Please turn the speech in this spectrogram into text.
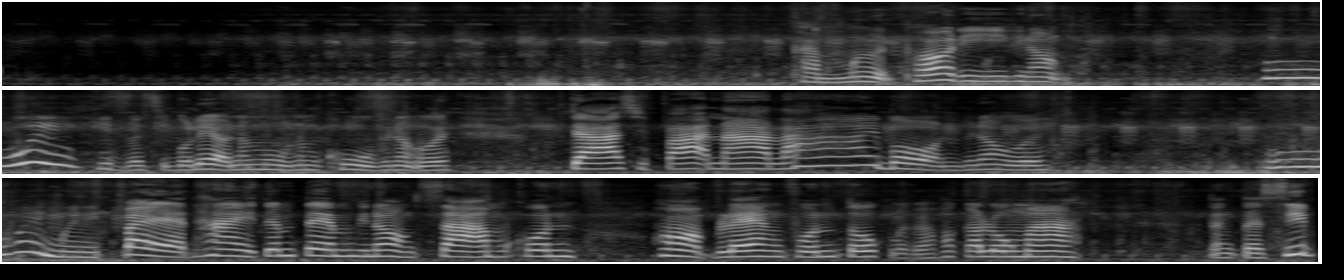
ถขำมืดพอดีพี่น้องอุ้ยคิดว่าสิบ่แล้วน้ำมูน้ำคู่พี่น้องเอ้ยจ้าสิปะหน้าลายบ่อนพี่น้องเอ้ย โอ้ยมือนี้แปดให้เต็มเต็มๆพี่น้องสามคนหอบแรงฝนตกแล้วก็พักกันลงมา ตั้งแต่สิบ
